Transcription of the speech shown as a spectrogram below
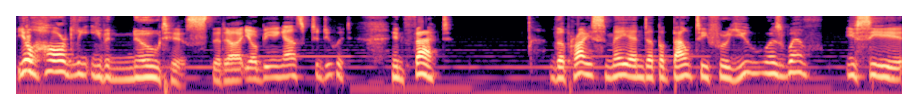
You'll hardly even notice that uh, you're being asked to do it. In fact, the price may end up a bounty for you as well. You see,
